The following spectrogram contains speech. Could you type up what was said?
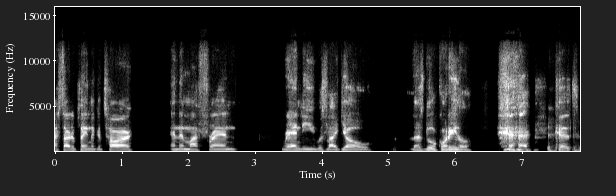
I started playing the guitar and then my friend Randy was like, yo, let's do a corrido. Because,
